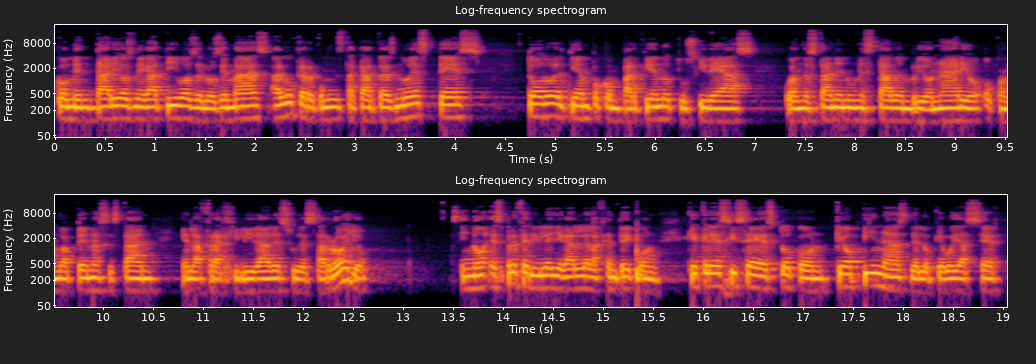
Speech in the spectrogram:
comentarios negativos de los demás. Algo que recomiendo esta carta es no estés todo el tiempo compartiendo tus ideas cuando están en un estado embrionario o cuando apenas están en la fragilidad de su desarrollo. Sino es preferible llegarle a la gente con ¿qué crees sé esto? con ¿qué opinas de lo que voy a hacer?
